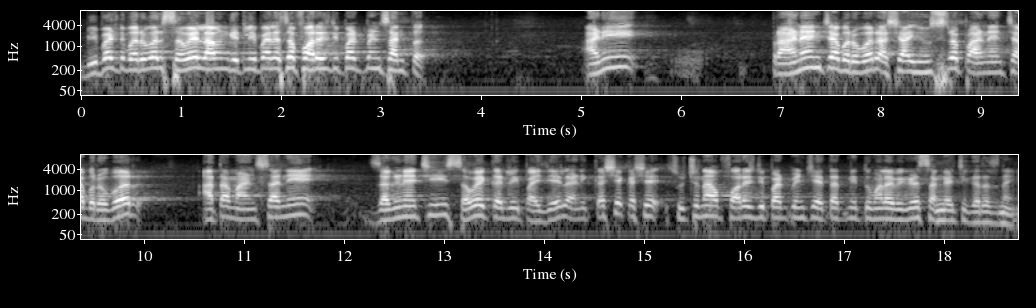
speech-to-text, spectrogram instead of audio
बिबट बरोबर सवय लावून घेतली पाहिजे असं फॉरेस्ट डिपार्टमेंट सांगतं. आणि प्राण्यांच्या बरोबर अशा हिंस्र प्राण्यांच्या बरोबर आता माणसाने जगण्याची सवय केली पाहिजे आणि कसे कसे सूचना फॉरेस्ट डिपार्टमेंटची येतात मी तुम्हाला वेगळं सांगायची गरज नाही.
